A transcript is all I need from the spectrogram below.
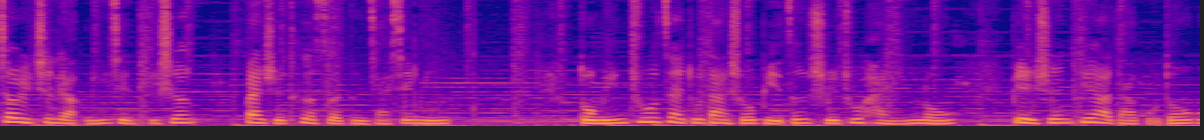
教育质量明显提升，办学特色更加鲜明。董明珠再度大手笔增持珠海银隆，变身第二大股东。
